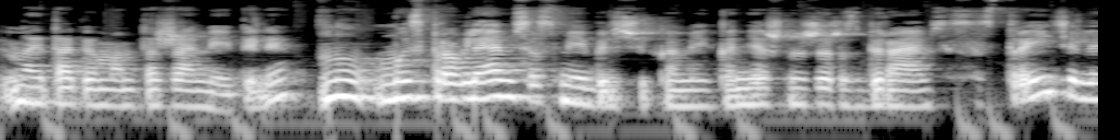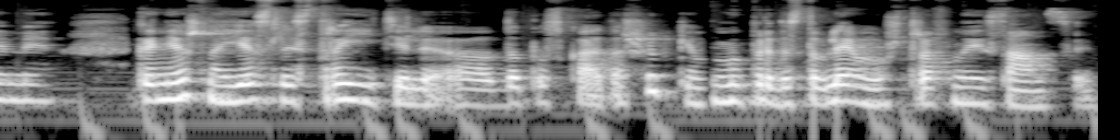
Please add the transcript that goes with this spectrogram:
на этапе монтажа мебели. Ну, мы справляемся с мебельщиками, конечно же, разбираемся со строителями. Конечно, если строитель э, допускает ошибки, мы предоставляем ему штрафные санкции.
